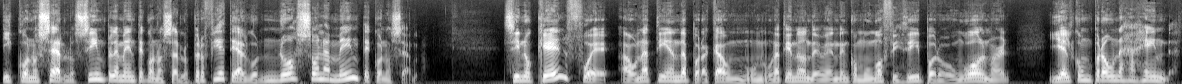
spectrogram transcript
y conocerlo, simplemente conocerlo. Pero fíjate algo, no solamente conocerlo, sino que él fue a una tienda por acá, una tienda donde venden como un Office Depot o un Walmart, y él compró unas agendas.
